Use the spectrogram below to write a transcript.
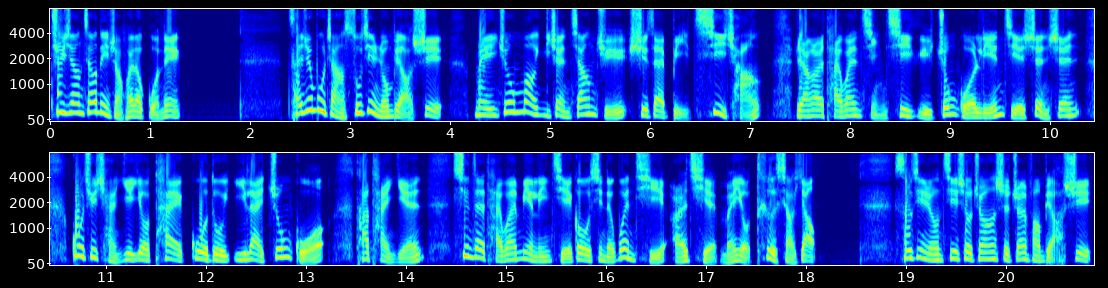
即将焦点转回到国内。财政部长苏建荣表示，美中贸易战僵局是在比气场。然而，台湾景气与中国连结甚深，过去产业又太过度依赖中国。他坦言，现在台湾面临结构性的问题，而且没有特效药。苏建荣接受中央社专访表示，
